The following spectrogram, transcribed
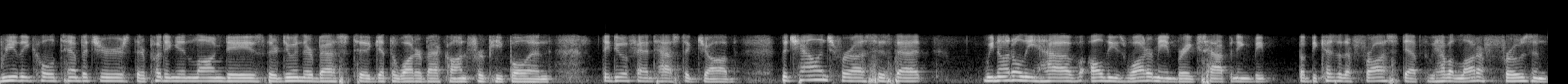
really cold temperatures. They're putting in long days. They're doing their best to get the water back on for people. And they do a fantastic job. The challenge for us is that we not only have all these water main breaks happening, but because of the frost depth, we have a lot of frozen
